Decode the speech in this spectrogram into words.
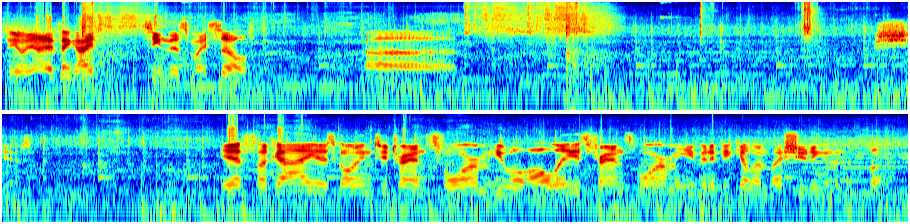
you know, I think I've seen this myself. Uh, shit. If a guy is going to transform, he will always transform, even if you kill him by shooting him in the foot.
